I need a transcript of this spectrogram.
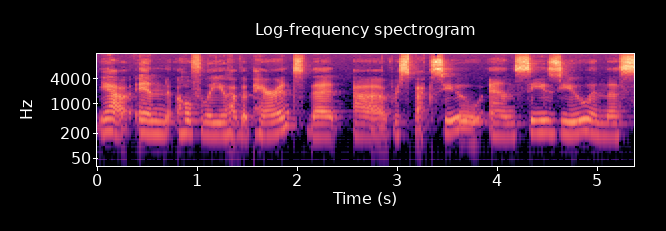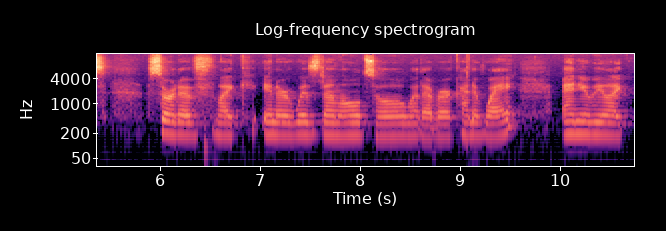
yeah, and hopefully you have a parent that uh, respects you and sees you in this sort of like inner wisdom, old soul, whatever kind of way. And you'll be like,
